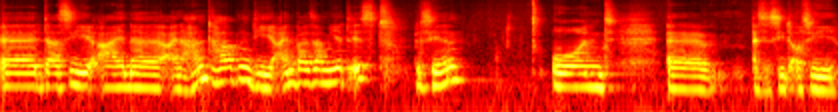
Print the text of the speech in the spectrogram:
äh, dass sie eine, eine Hand haben, die einbalsamiert ist, bis hierhin. Und äh, also es sieht aus wie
